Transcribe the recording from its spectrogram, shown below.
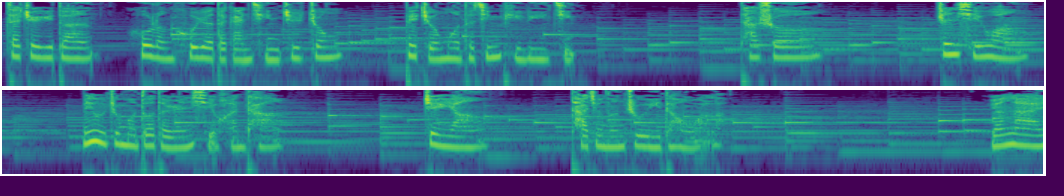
在这一段忽冷忽热的感情之中，被折磨得精疲力尽。他说：“真希望没有这么多的人喜欢他，这样。”他就能注意到我了。原来，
